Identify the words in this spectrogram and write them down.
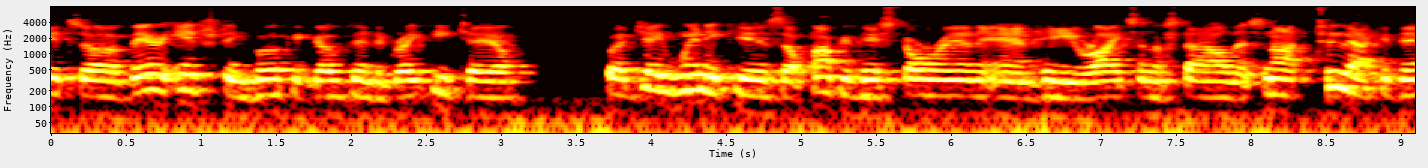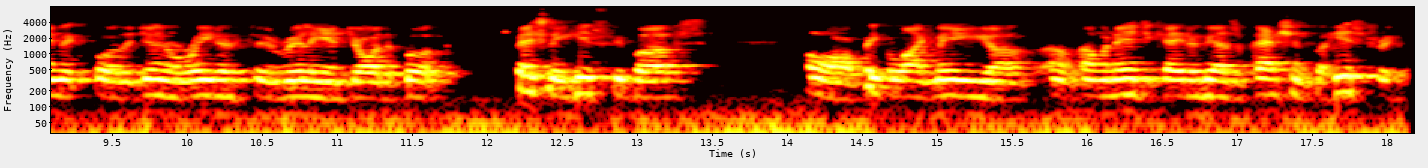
it's a very interesting book. It goes into great detail. But Jay Winik is a popular historian and he writes in a style that's not too academic for the general reader to really enjoy the book, especially history buffs or people like me. Uh, I'm an educator who has a passion for history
